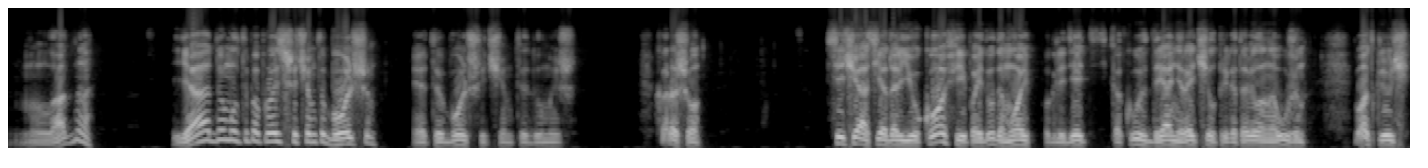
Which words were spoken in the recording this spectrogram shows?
Ну, ладно. Я думал, ты попросишь о чем-то большем. Это больше, чем ты думаешь. Хорошо. Сейчас я долью кофе и пойду домой поглядеть, какую дрянь Рэчел приготовила на ужин. Вот ключ.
